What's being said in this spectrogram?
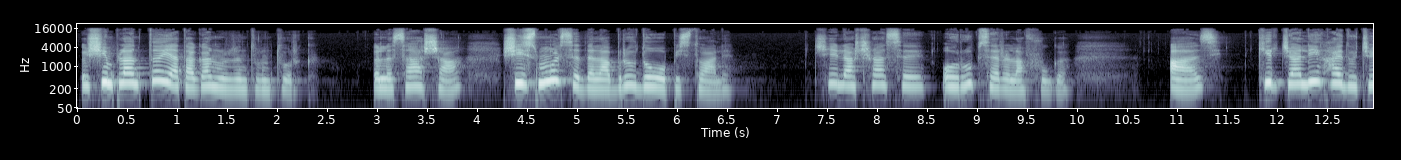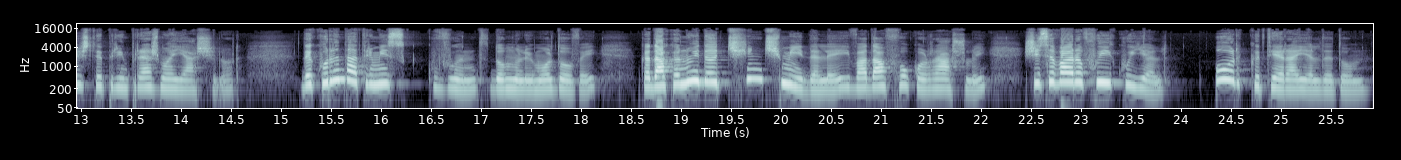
își implantă iataganul într-un turc. Îl lăsa așa și îi smulse de la brâu două pistoale. Ceilalți șase o rupseră la fugă. Azi, Chirgeali haiducește prin preajma Iașilor. De curând a trimis cuvânt domnului Moldovei că dacă nu-i dă cinci mii de lei, va da foc orașului și se va răfui cu el, oricât era el de domn.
